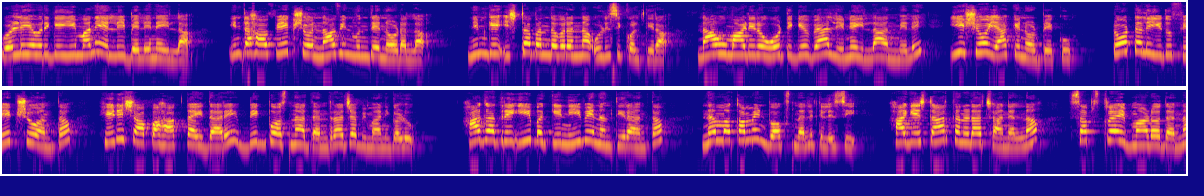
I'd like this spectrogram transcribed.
ಒಳ್ಳೆಯವರಿಗೆ ಈ ಮನೆಯಲ್ಲಿ ಬೆಲೆನೇ ಇಲ್ಲ. ಇಂತಹ ಫೇಕ್ ಶೋ ನಾವಿನ್ ಮುಂದೆ ನೋಡಲ್ಲ. ನಿಮ್ಗೆ ಇಷ್ಟ ಬಂದವರನ್ನ ಉಳಿಸಿಕೊಳ್ತೀರಾ? ನಾವು ಮಾಡಿರೋ ಓಟಿಗೆ ವ್ಯಾಲ್ಯೂನೇ ಇಲ್ಲ ಅಂದಮೇಲೆ ಈ ಶೋ ಯಾಕೆ ನೋಡಬೇಕು? ಟೋಟಲಿ ಇದು ಫೇಕ್ ಶೋ ಅಂತ ಹಿಡಿ ಶಾಪ ಹಾಕ್ತಾ ಇದ್ದಾರೆ ಬಿಗ್ ಬಾಸ್ನ ಧನರಾಜ ಅಭಿಮಾನಿಗಳು ಹಾಗಾದ್ರೆ ಈ ಬಗ್ಗೆ ನೀವೇನಂತೀರಾ ಅಂತ ನಮ್ಮ ಕಮೆಂಟ್ ಬಾಕ್ಸ್ನಲ್ಲಿ ತಿಳಿಸಿ. ಹಾಗೆ ಸ್ಟಾರ್ ಕನ್ನಡ ಚಾನೆಲ್ನ ಸಬ್ಸ್ಕ್ರೈಬ್ ಮಾಡೋದನ್ನ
